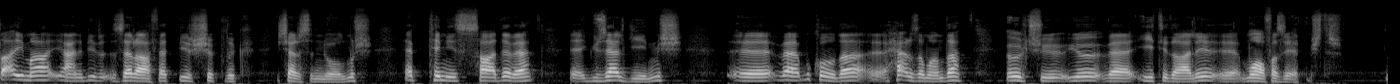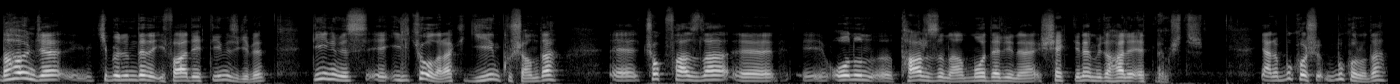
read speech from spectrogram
daima yani bir zerafet, bir şıklık içerisinde olmuş. Hep temiz, sade ve e, güzel giyinmiş e, ve bu konuda e, her zaman da ölçüyü ve itidali e, muhafaza etmiştir. Daha önceki bölümde de ifade ettiğimiz gibi dinimiz e, ilki olarak giyim kuşamda e, çok fazla e, e, onun tarzına, modeline, şekline müdahale etmemiştir. Yani bu, koşu, bu konuda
